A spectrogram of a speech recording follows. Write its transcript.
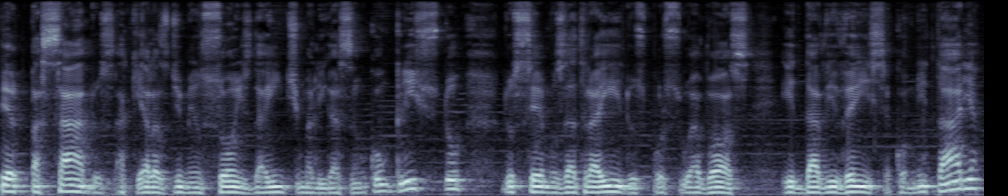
perpassados aquelas dimensões da íntima ligação com Cristo, dos sermos atraídos por sua voz e da vivência comunitária,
